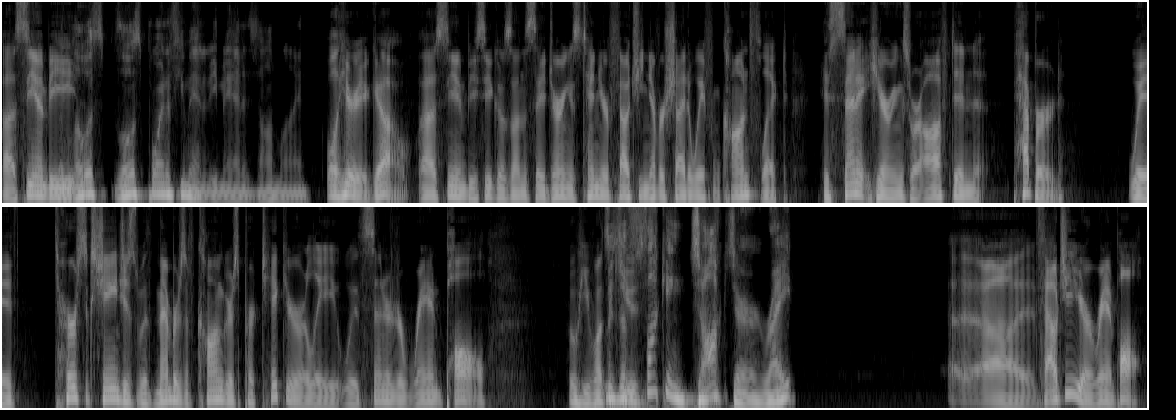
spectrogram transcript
Uh, The lowest lowest point of humanity, man, is online. Well, here you go. Uh, CNBC goes on to say during his tenure, Fauci never shied away from conflict. His Senate hearings were often peppered with terse exchanges with members of Congress, particularly with Senator Rand Paul, who he once was a accused fucking doctor, right? Uh, Fauci or Rand Paul.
